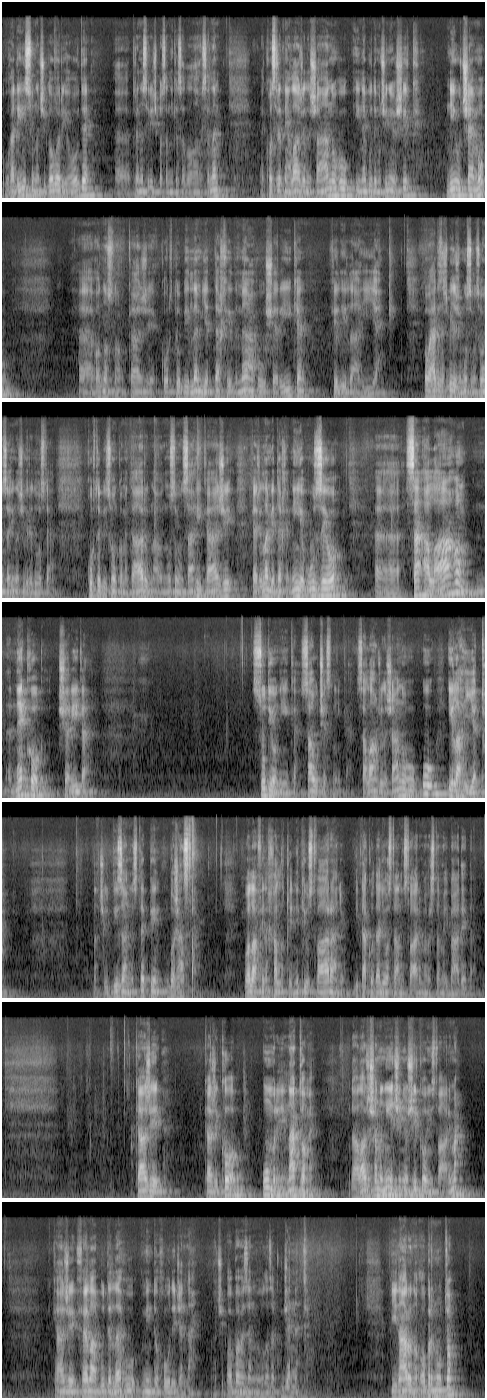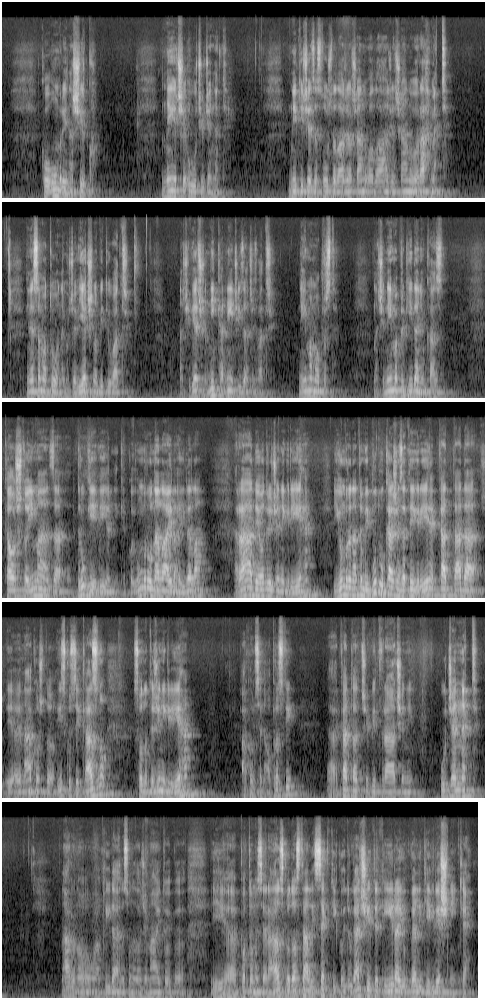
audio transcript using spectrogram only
U hadisu, znači, govori ovdje, e, prenosi riječ poslanika sallallahu sallam, e, ko sretne Allah Želešanuhu i ne bude mu činio širk, ni u čemu, e, odnosno, kaže Kurtubi, lem je tahid ma'hu šeriken fil ilahije. Ovaj hadis znači bilježi muslim u svojom sahih, znači vjerodostojan. Kurtobi u svom komentaru na muslimom sahih kaže, kaže, lem je tahid nije uzeo uh, sa Allahom nekog šerika, sudionika, saučesnika, sa Allahom Đelešanuhu u ilahijetu. Znači, u dizanju stepen božanstva. Vola fil halqi, niti u stvaranju i tako dalje ostalim stvarima, vrstama i badeta. Kaže, kaže, ko umri na tome da Allah Želešanuhu nije činio širk ovim stvarima, kaže, fela bude lehu min dohudi džennah znači obavezan mu ulazak u džennet. I narodno obrnuto, ko umri na širku, neće ući u džennet. Niti će zaslušati Allah Đelšanu, Allah Đelšanu rahmet. I ne samo to, nego će vječno biti u vatri. Znači vječno nikad neće izaći iz vatri. Ne imamo oprosta. Znači nema prekidanja u kaznu. Kao što ima za druge vjernike koji umru na lajla ilela, rade određene grijehe i umru na tom i budu kažen za te grijehe kad tada, nakon što iskuse kaznu, shodno težini grijeha, ako im se ne oprosti, kad tad će biti vraćeni u džennet. Naravno, akida Ahle Sunna da džema i to je i potom se razgod od ostali sekti koji drugačije tretiraju velike grešnike.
